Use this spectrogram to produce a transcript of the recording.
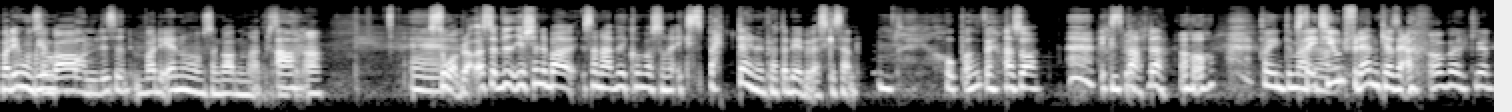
Var det hon, Hon som gav, barnmedicin. var det en av hon som gav de här presenterna? Ja. Eh, Så bra. Alltså, vi, jag känner bara, Sanna, vi kommer vara såna experter när vi pratar BB-väskor sen. Hoppas det. Alltså, experter. Ja, ta inte med Stay tuned för den kan jag säga. Ja, verkligen.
